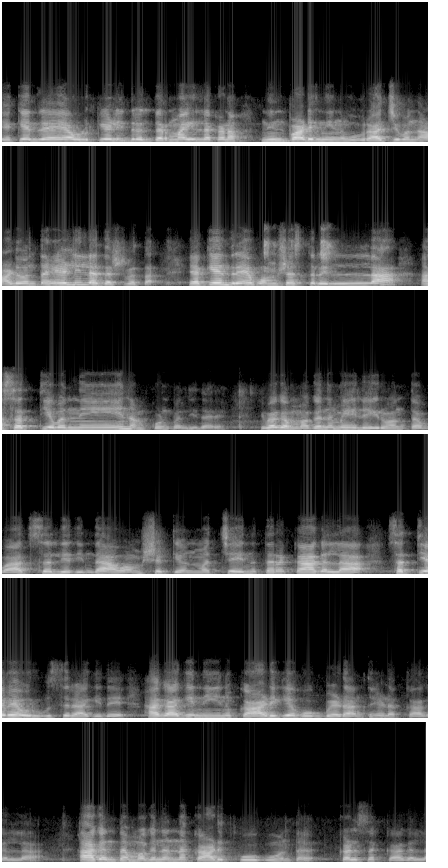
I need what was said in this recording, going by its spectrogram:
ಯಾಕೆಂದ್ರೆ ಅವಳು ಕೇಳಿದ್ರಲ್ಲಿ ಧರ್ಮ ಇಲ್ಲ ಕಣ. ನಿನ್ ಪಾಡಿಗೆ ನೀನು ರಾಜ್ಯವನ್ನು ಆಳು ಅಂತ ಹೇಳಿಲ್ಲ ದಶರಥ. ಯಾಕೆಂದ್ರೆ ವಂಶಸ್ಥರೆಲ್ಲ ಆ ಸತ್ಯವನ್ನೇ ನಂಬ್ಕೊಂಡು ಬಂದಿದ್ದಾರೆ. ಇವಾಗ ಮಗನ ಮೇಲೆ ಇರುವಂತ ವಾತ್ಸಲ್ಯದಿಂದ ಆ ವಂಶಕ್ಕೆ ಒಂದು ಮಚ್ಚೆಯನ್ನು ತರಕ್ಕಾಗಲ್ಲ. ಸತ್ಯವೇ ಅವ್ರ ಉಸಿರಾಗಿದೆ. ಹಾಗಾಗಿ ನೀನು ಕಾಡಿಗೆ ಹೋಗ್ಬೇಡ ಅಂತ ಹೇಳಕ್ಕಾಗಲ್ಲ. ಹಾಗಂತ ಮಗನನ್ನ ಕಾಡಕ್ಕೆ ಹೋಗು ಅಂತ ಕಳ್ಸಕ್ಕಾಗಲ್ಲ.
